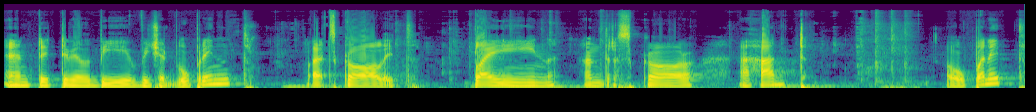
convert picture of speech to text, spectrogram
and it will be widget blueprint. Let's call it plane underscore HUD open it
